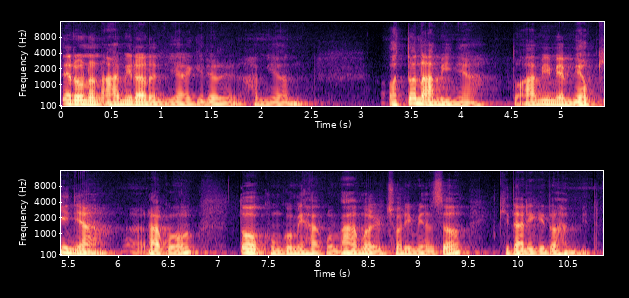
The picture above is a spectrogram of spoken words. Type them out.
때로는 암이라는 이야기를 하면 어떤 암이냐 또 암이면 몇 기냐라고 또 궁금해하고 마음을 졸이면서 기다리기도 합니다.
